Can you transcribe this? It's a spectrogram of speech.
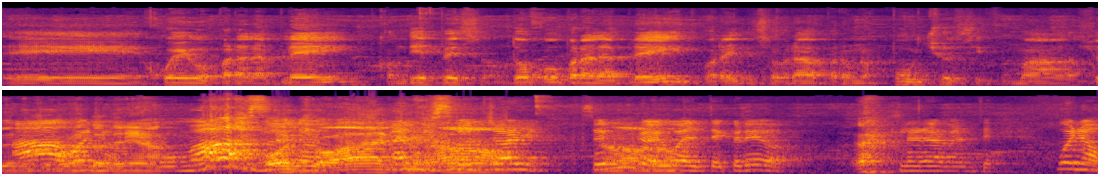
eh, juegos para la Play. Con 10 pesos, dos juegos para la Play y por ahí te sobraba para unos puchos y fumabas. Yo en ese Ah, momento bueno, tenía fumabas a 8 los- años. A los no, 8 años. Seguro no. igual, te creo. Claramente. Bueno,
